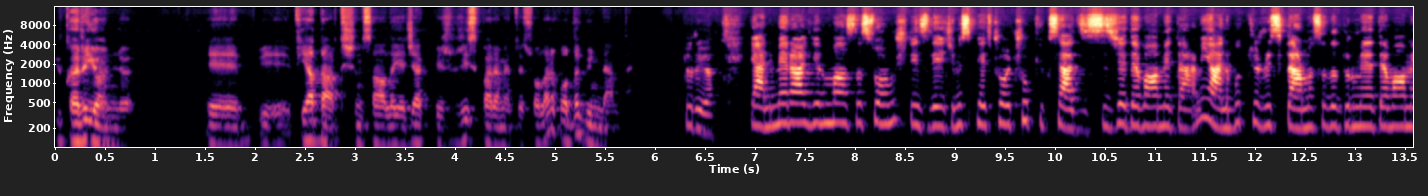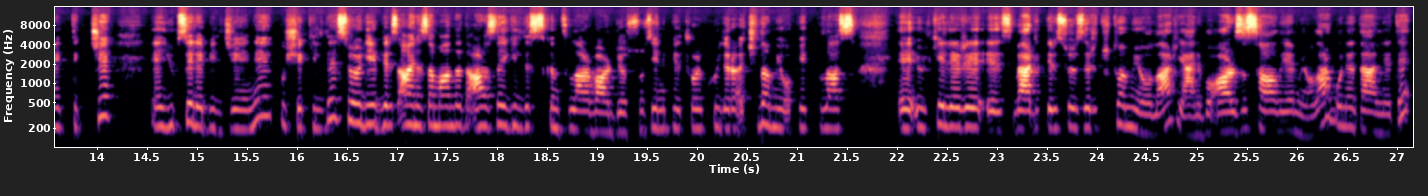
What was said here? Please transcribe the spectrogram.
yukarı yönlü e, fiyat artışını sağlayacak bir risk parametresi olarak o da gündemde. Duruyor. Yani Meral Yılmaz da sormuştu izleyicimiz petrol çok yükseldi sizce devam eder mi? Yani bu tür riskler masada durmaya devam ettikçe e, yükselebileceğini bu şekilde söyleyebiliriz. Aynı zamanda da arzla ilgili de sıkıntılar var diyorsunuz. Yeni petrol kuyuları açılamıyor. OPEC Plus e, ülkeleri e, verdikleri sözleri tutamıyorlar. Yani bu arzı sağlayamıyorlar. Bu nedenle de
